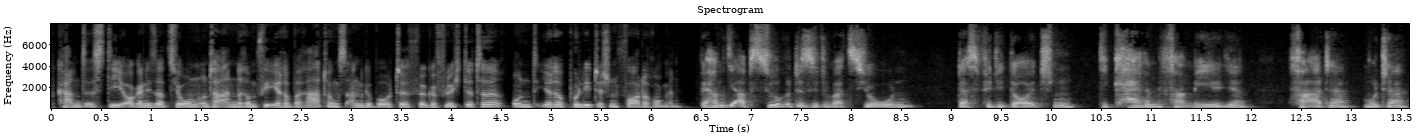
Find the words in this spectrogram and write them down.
Bekannt ist die Organisation unter anderem für ihre Beratungsangebote für Geflüchtete und ihre politischen Forderungen. Wir haben die absurde Situation, dass für die Deutschen die Kernfamilie Vater, Mutter,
